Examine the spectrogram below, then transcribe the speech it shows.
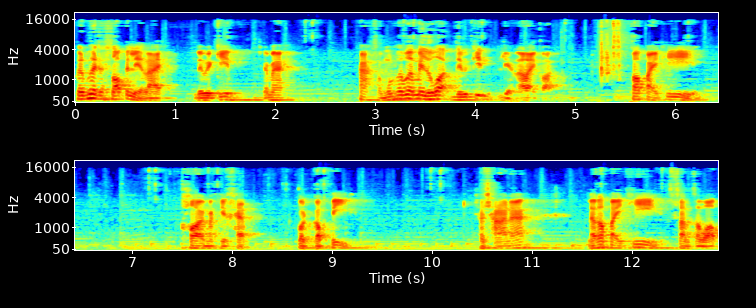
เพื่อนๆจะ swap เป็นเหรียญอะไรเดวิกินใช่ไหมอะสมมติเพื่อนๆไม่รู้ว่าเดวิกินเหรียญอะไรก่อน ก็ไปที่ Coin Market Cap กด Copy ช้าๆนะ แล้วก็ไปที่ Sun Swap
